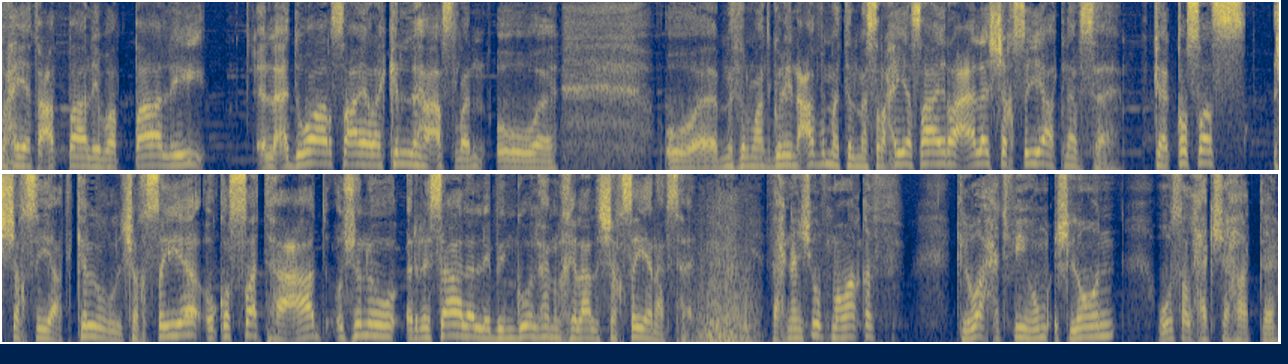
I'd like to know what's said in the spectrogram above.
مسرحية عطالي بطالي الأدوار صايرة كلها أصلا و ومثل ما تقولين عظمة المسرحية صايرة على الشخصيات نفسها. كقصص الشخصيات كل شخصية وقصتها عاد وشنو الرسالة اللي بنقولها من خلال الشخصية نفسها. فإحنا نشوف مواقف كل واحد فيهم شلون وصل حق شهادته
